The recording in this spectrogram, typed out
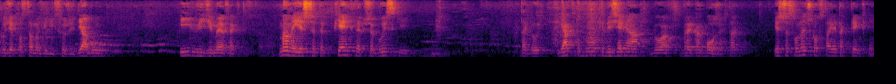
ludzie postanowili służyć diabłu i widzimy efekty. Mamy jeszcze te piękne przebłyski tego, jak to było, kiedy Ziemia była w rękach Bożych, tak? Jeszcze słoneczko wstaje tak pięknie.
